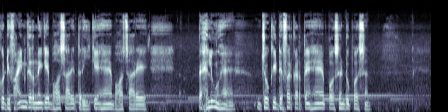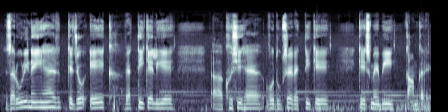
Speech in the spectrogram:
को डिफ़ाइन करने के बहुत सारे तरीके हैं, बहुत सारे पहलू हैं, जो कि डिफ़र करते हैं पर्सन टू पर्सन ज़रूरी नहीं है कि जो एक व्यक्ति के लिए खुशी है वो दूसरे व्यक्ति के केस में भी काम करे।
